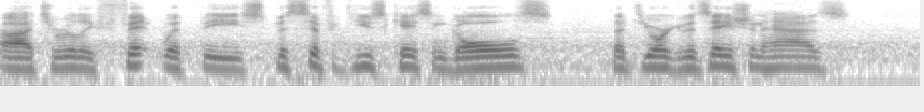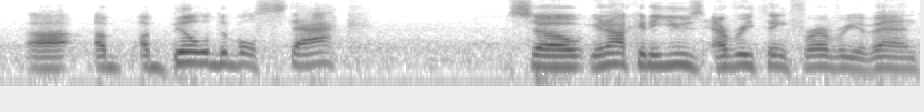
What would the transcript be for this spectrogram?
uh, to really fit with the specific use case and goals that the organization has? Uh, a, a, buildable stack. so you're not going to use everything for every event,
